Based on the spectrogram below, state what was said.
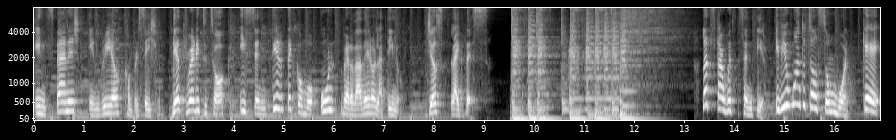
in Spanish in real conversation. Get ready to talk y sentirte como un verdadero latino, just like this. Let's start with sentir. If you want to tell someone que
